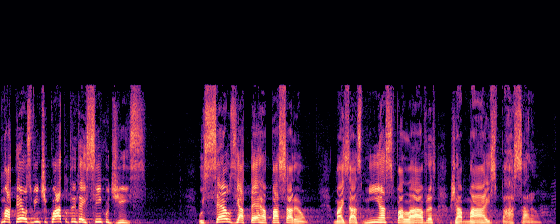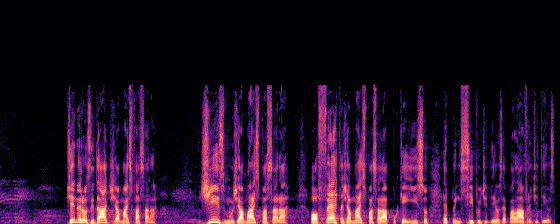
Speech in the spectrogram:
Mateus 24, 35 diz: Os céus e a terra passarão, mas as minhas palavras jamais passarão. Generosidade jamais passará dízimo jamais passará, oferta jamais passará, porque isso é princípio de Deus, é palavra de Deus,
